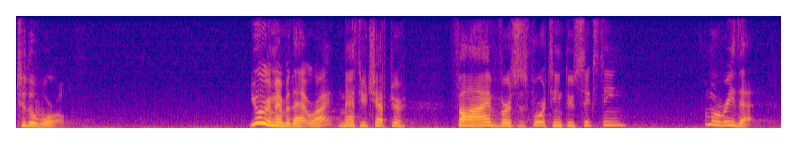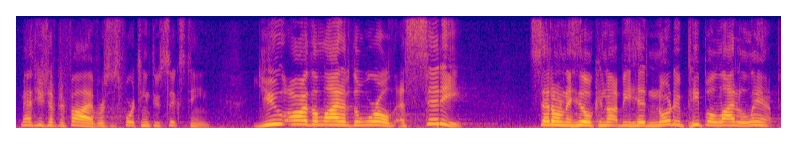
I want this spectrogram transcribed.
to the world. You remember that, right? Matthew chapter 5, verses 14 through 16. I'm going to read that. Matthew chapter 5, verses 14 through 16. You are the light of the world. A city set on a hill cannot be hidden, nor do people light a lamp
